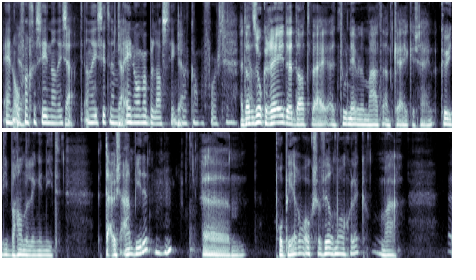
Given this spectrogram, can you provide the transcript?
en of Ja. een gezin, dan is, Ja. het, dan is het een Ja. enorme belasting. Dat kan ik me voorstellen. En dat is ook reden dat wij in toenemende mate aan het kijken zijn, kun je die behandelingen niet thuis aanbieden? Mhm. Ehm, proberen we ook zoveel mogelijk. Maar eh,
